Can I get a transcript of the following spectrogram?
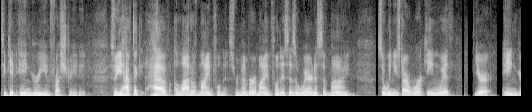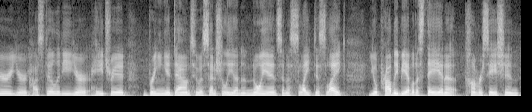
to get angry and frustrated. So you have to have a lot of mindfulness. Remember mindfulness is awareness of mind. So when you start working with your anger, your hostility, your hatred, bringing it down to essentially an annoyance and a slight dislike, you'll probably be able to stay in a conversation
